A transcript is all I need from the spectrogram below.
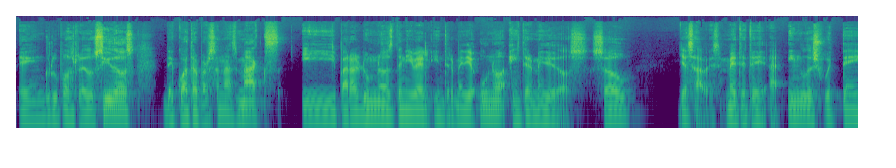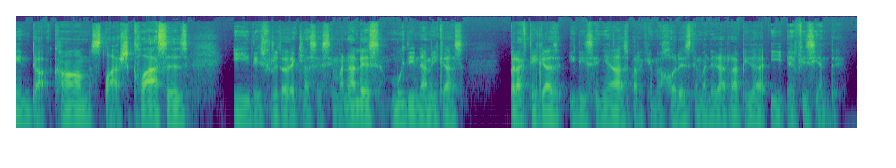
en grupos reducidos de cuatro personas max y para alumnos de nivel intermedio 1 e intermedio 2. So, ya sabes, métete a englishwithdane.com slash classes y disfruta de clases semanales muy dinámicas, prácticas y diseñadas para que mejores de manera rápida y eficiente.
